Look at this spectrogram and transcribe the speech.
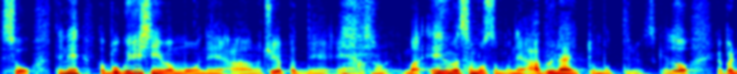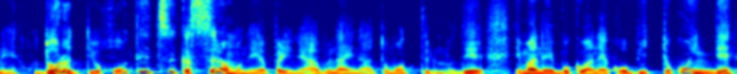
そう。でね、僕自身はもうねあのちょっとやっぱね あの、まあ、円はそもそもね危ないと思ってるんですけどやっぱりねドルっていう法定通貨すらもねやっぱりね危ないなと思ってるので今ね僕はねこうビットコインで、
